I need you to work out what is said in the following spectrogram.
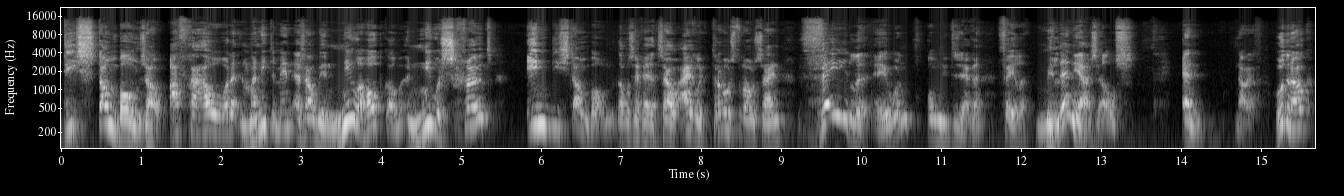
die stamboom zou afgehouden worden. Maar niettemin, er zou weer nieuwe hoop komen. Een nieuwe scheut in die stamboom. Dat wil zeggen, het zou eigenlijk troosteloos zijn. Vele eeuwen, om niet te zeggen, vele millennia zelfs. En, nou ja, hoe dan ook.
